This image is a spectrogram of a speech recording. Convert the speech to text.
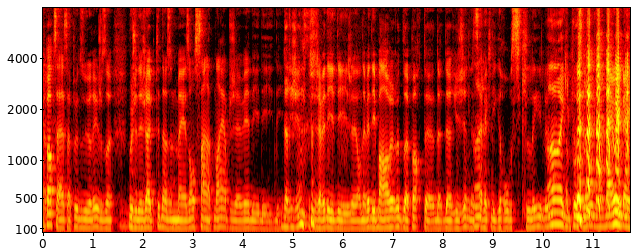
de porte, ça, ça peut durer. Je veux dire, moi, j'ai déjà habité dans une maison centenaire, puis j'avais des, des, des- D'origine. J'avais des, des- on avait des barrures de porte euh, d'origine, là, Ouais. avec les grosses clés. Là. Ah ouais, qui pousse l'autre. ben oui, ben,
